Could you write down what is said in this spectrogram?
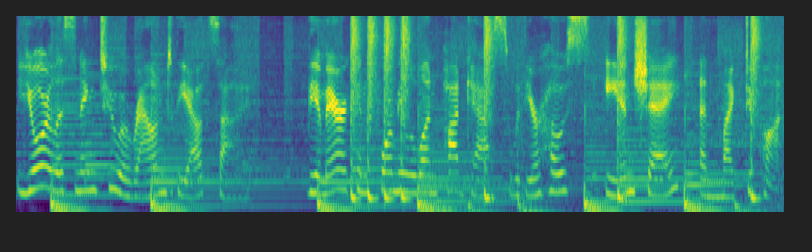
You're listening to Around the Outside, the American Formula One podcast with your hosts, Ian Shea and Mike DuPont.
